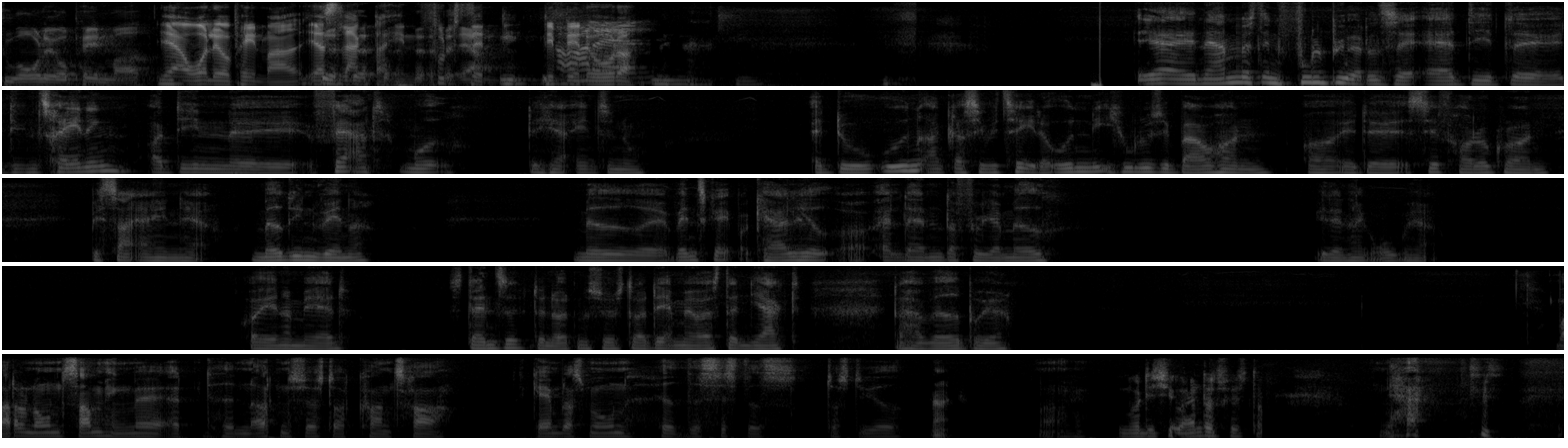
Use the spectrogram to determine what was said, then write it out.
Du overlever pænt meget. Jeg overlever pænt meget. Jeg slagter hende fuldstændig. Det bliver en 8. Sådan. Det er nærmest en fuldbyrdelse af dit, øh, din træning og din øh, færd mod det her indtil nu. At du uden aggressivitet og uden Nihulus i baghånden og et øh, Sith Holocron besejrer hende her med dine venner. Med øh, venskab og kærlighed og alt andet, der følger med i den her gruppe her. Og ender med at stanse den 8. søster, og dermed også den jagt, der har været på jer. Var der nogen sammenhæng med, at hed den 8. søster kontra Gamblers Moon hed The Sisters, der styrede? Nej. Nå, okay. Hvor er de syv andre søstre. Ja,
